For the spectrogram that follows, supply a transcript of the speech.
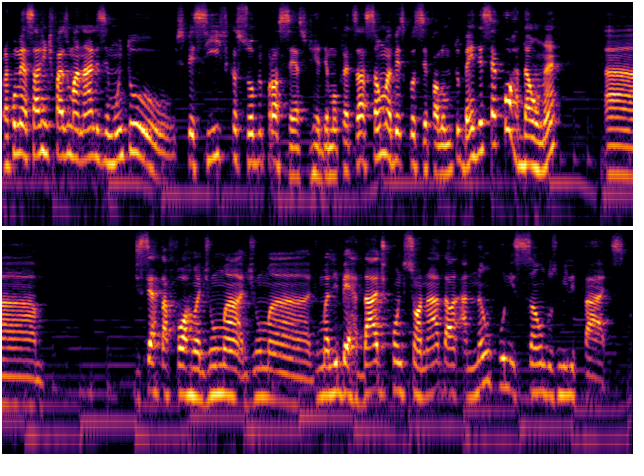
Para começar, a gente faz uma análise muito específica sobre o processo de redemocratização, uma vez que você falou muito bem desse acordão, né? Ah, de certa forma, de uma, de, uma, de uma liberdade condicionada à não punição dos militares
